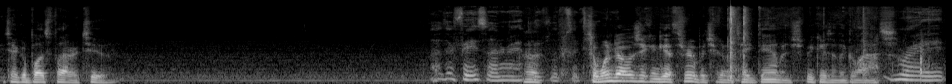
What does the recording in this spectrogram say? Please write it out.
you take a blood splatter too. Other face automatically Huh. flips it. So windows you can get through, but you're going to take damage because of the glass. Right.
